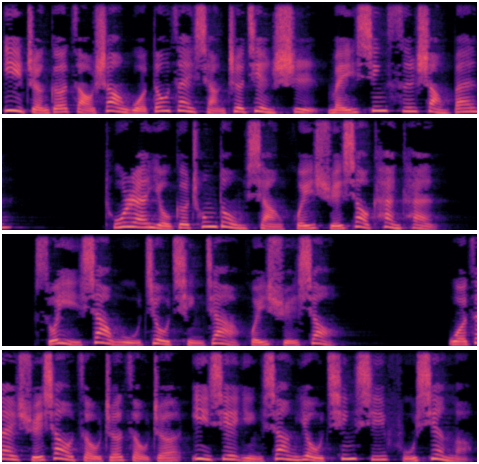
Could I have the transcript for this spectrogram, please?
一整个早上，我都在想这件事，没心思上班。突然有个冲动，想回学校看看，所以下午就请假回学校。我在学校走着走着，一些影像又清晰浮现了。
